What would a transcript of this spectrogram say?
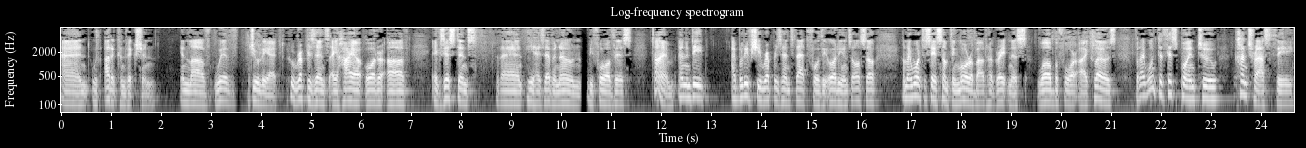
and with utter conviction in love with Juliet, who represents a higher order of existence than he has ever known before this time. And indeed, I believe she represents that for the audience also. And I want to say something more about her greatness well before I close. But I want at this point to contrast the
